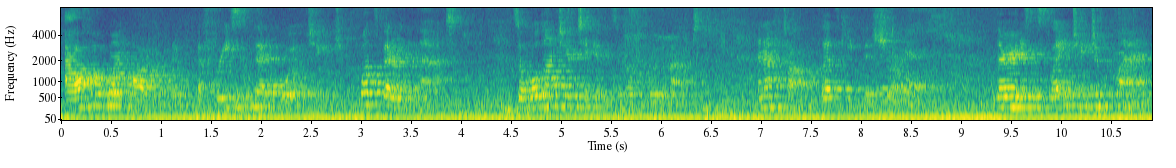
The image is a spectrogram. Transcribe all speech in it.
Alpha One Automotive, a free synthetic oil change. What's better than that? So hold on to your tickets and don't throw them out. Enough talk, let's keep this short. There is a slight change of plan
